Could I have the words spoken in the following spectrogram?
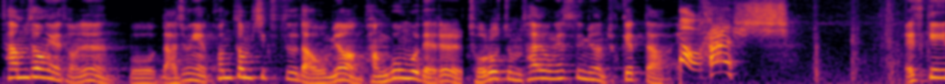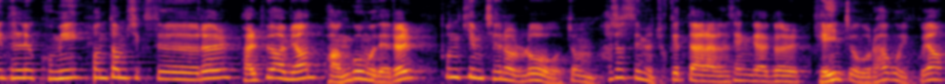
삼성에서는 뭐 나중에 퀀텀 6 나오면 광고 모델을 저로 좀 사용했으면 좋겠다. 아씨! SK텔레콤이 퀀텀 6를 발표하면 광고 모델을 폰킴 채널로 좀 하셨으면 좋겠다라는 생각을 개인적으로 하고 있고요.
